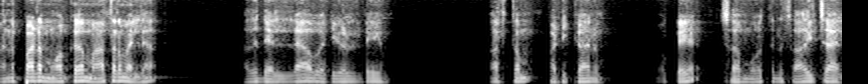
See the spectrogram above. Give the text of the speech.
മനപ്പാടമാക്കുക മാത്രമല്ല അതിന്റെ എല്ലാ വരികളുടെയും അർത്ഥം പഠിക്കാനും ഒക്കെ സമൂഹത്തിന് സാധിച്ചാൽ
